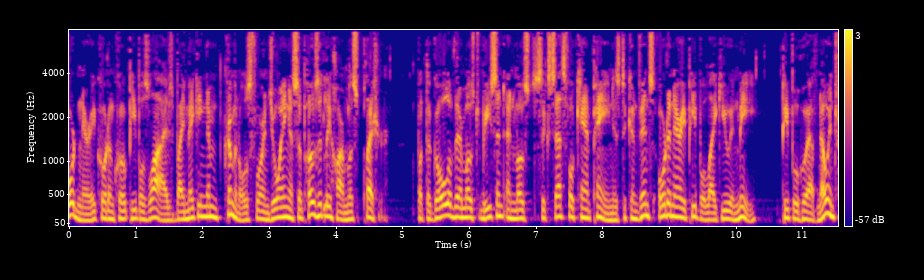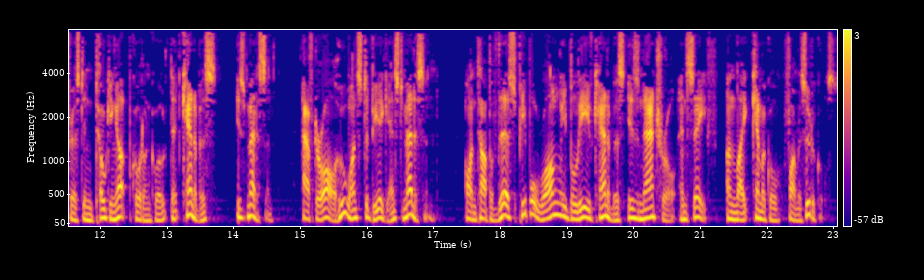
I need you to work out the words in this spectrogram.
ordinary quote-unquote people's lives by making them criminals for enjoying a supposedly harmless pleasure. But the goal of their most recent and most successful campaign is to convince ordinary people like you and me, people who have no interest in toking up quote-unquote, that cannabis is medicine. After all, who wants to be against medicine? On top of this, people wrongly believe cannabis is natural and safe, unlike chemical pharmaceuticals.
